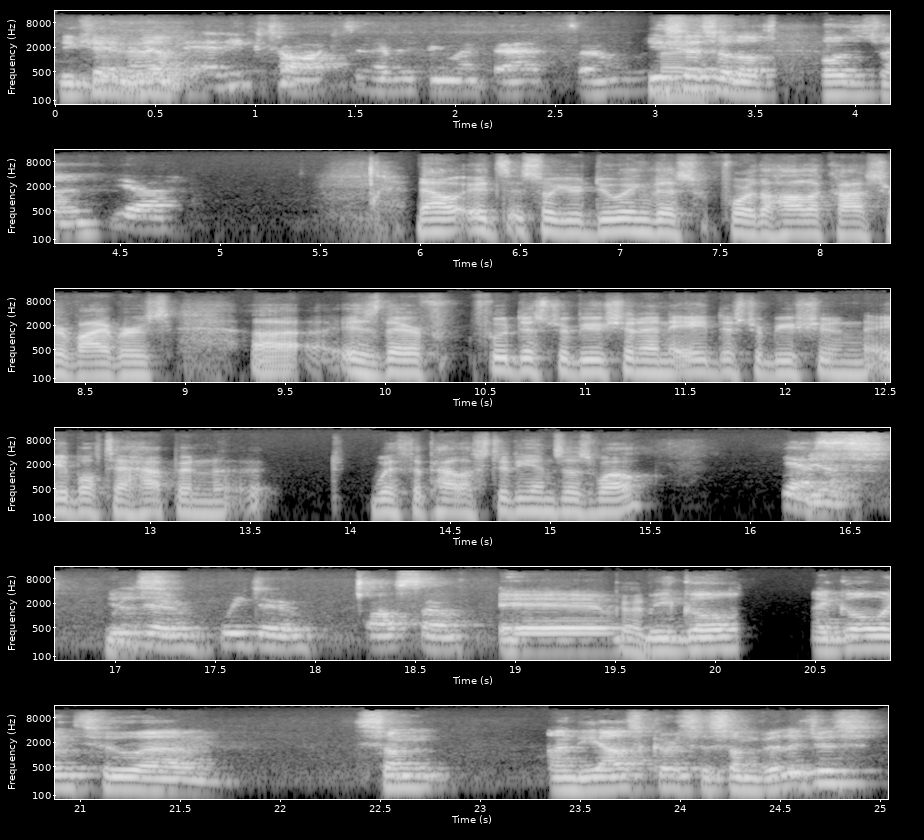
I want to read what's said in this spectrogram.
he you came, know, yeah. and he talked and everything like that. So He Right. says hello all the time. yeah. Now it's so you're doing this for the Holocaust survivors. Uh, is there f- food distribution and aid distribution able to happen with the Palestinians as well? Yes. Yes. We Yes. do. We do also. Uh, we go, I go into um, some on the outskirts of some villages,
